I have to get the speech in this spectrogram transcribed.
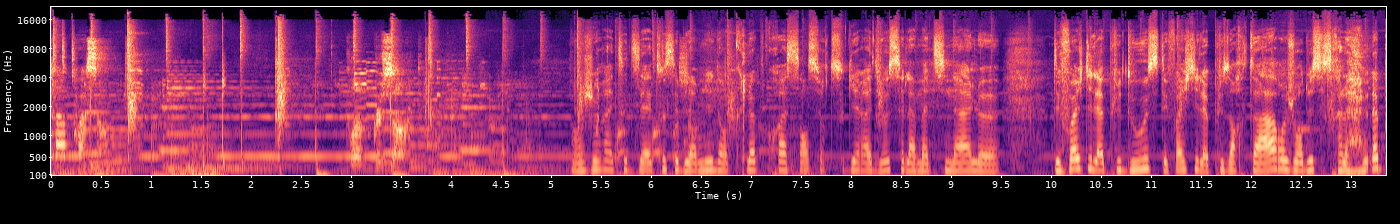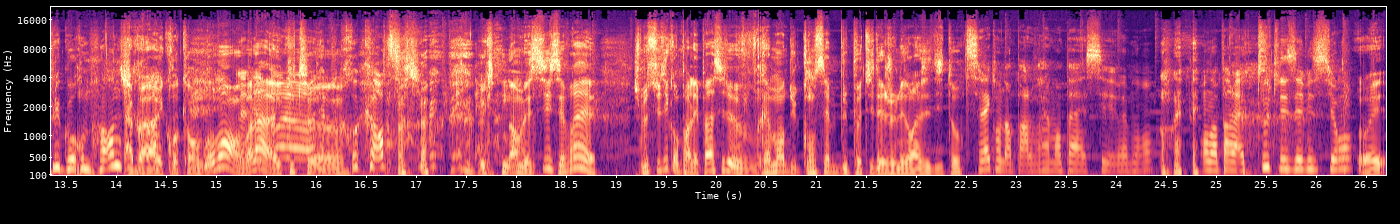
Club Croissant. Club Croissant. Bonjour à toutes et à tous et bienvenue dans Club Croissant sur Tsugi Radio. C'est la matinale. euh, des fois je dis la plus douce, des fois je dis la plus en retard. Aujourd'hui ce sera la, la plus gourmande. je Ah bah croquant gourmand, voilà, La- écoute. la euh, plus croquante. si tu veux. non mais si, c'est vrai. Je me suis dit qu'on parlait pas assez de, vraiment du concept du petit déjeuner dans les éditos. C'est vrai qu'on en parle vraiment pas assez, vraiment. On en parle à toutes les émissions, Oui,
